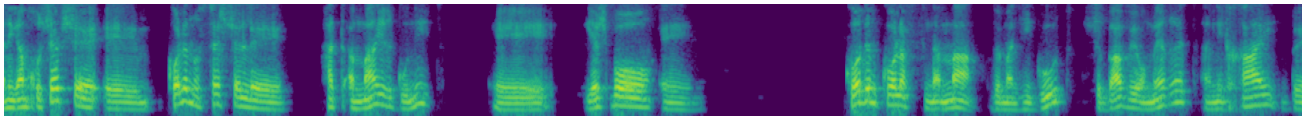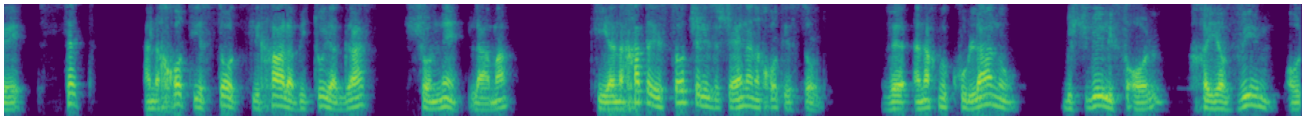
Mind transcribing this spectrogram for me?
אני גם חושב שכל הנושא של אה, התאמה ארגונית, אה, יש בו אה, קודם כל הפנמה ומנהיגות שבאה ואומרת, אני חי בסט הנחות יסוד, סליחה על הביטוי הגס, שונה. למה? כי הנחת היסוד שלי זה שאין הנחות יסוד. ואנחנו כולנו בשביל לפעול, חייבים או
